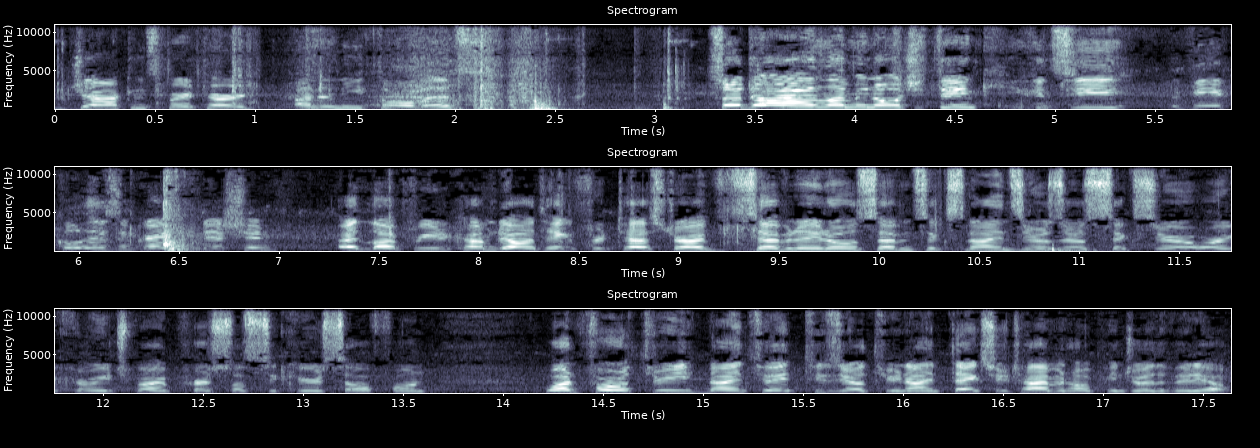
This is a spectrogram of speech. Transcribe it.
a jack and spare tire underneath all this. So Diane, let me know what you think. You can see the vehicle is in great condition. I'd love for you to come down and take it for a test drive. 780-769-0060 or you can reach my personal secure cell phone 1403-928-2039. Thanks for your time and hope you enjoy the video.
